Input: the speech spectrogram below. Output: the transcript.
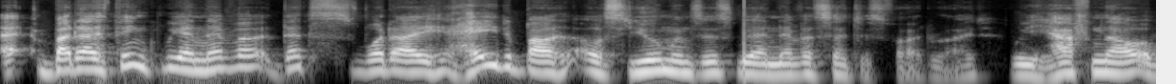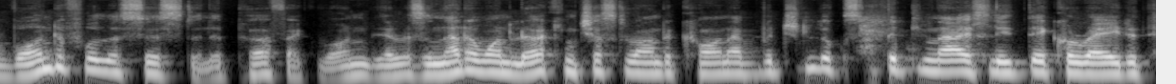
Uh, but I think we are never. That's what I hate about us humans is we are never satisfied, right? We have now a wonderful assistant, a perfect one. There is another one lurking just around the corner, which looks a bit nicely decorated.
